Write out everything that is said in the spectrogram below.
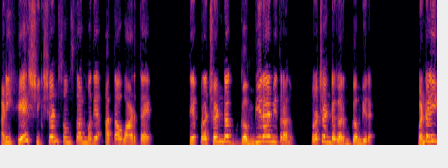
आणि हे शिक्षण संस्थांमध्ये आता वाढतंय. ते प्रचंड गंभीर आहे मित्रांनो. प्रचंड गंभीर आहे. मंडळी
